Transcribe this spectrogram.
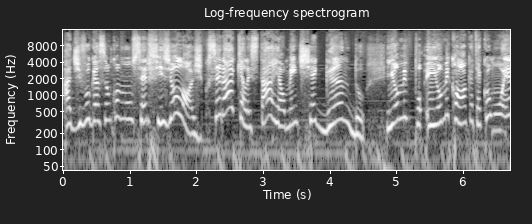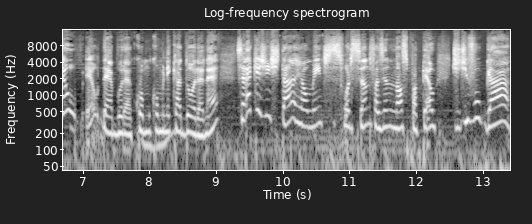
A divulgação como um ser fisiológico. Será que ela está realmente chegando? E eu me, e eu me coloco até como eu, eu, Débora, como comunicadora, né? Será que a gente está realmente se esforçando, fazendo o nosso papel de divulgar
